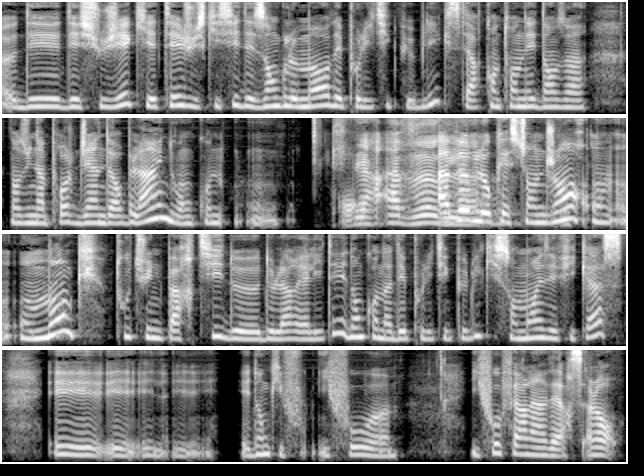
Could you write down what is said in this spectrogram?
euh, des, des, sujets qui étaient jusqu'ici des angles morts des politiques publiques. C'est-à-dire quand on est dans, un, dans une approche gender blind, où on, aveugle. aveugle. aux questions de genre, on, on, manque toute une partie de, de, la réalité et donc on a des politiques publiques qui sont moins efficaces et, et, et donc il faut, il faut il faut faire l'inverse. Alors,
